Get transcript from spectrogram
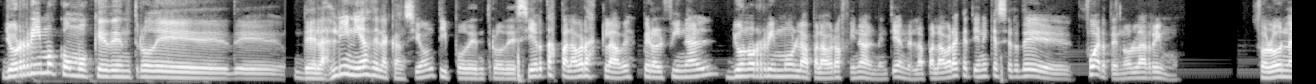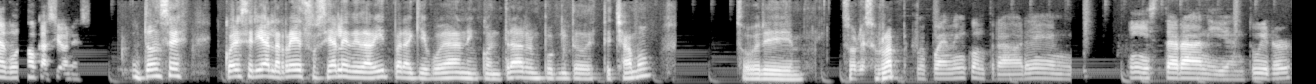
yo rimo como que dentro de, de, las líneas de la canción, tipo dentro de ciertas palabras claves, pero al final yo no rimo la palabra final, ¿me entiendes? La palabra que tiene que ser de fuerte, no la rimo. Solo en algunas ocasiones. Entonces, ¿cuáles serían las redes sociales de David para que puedan encontrar un poquito de este chamo sobre, sobre su rap? Me pueden encontrar en Instagram y en Twitter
